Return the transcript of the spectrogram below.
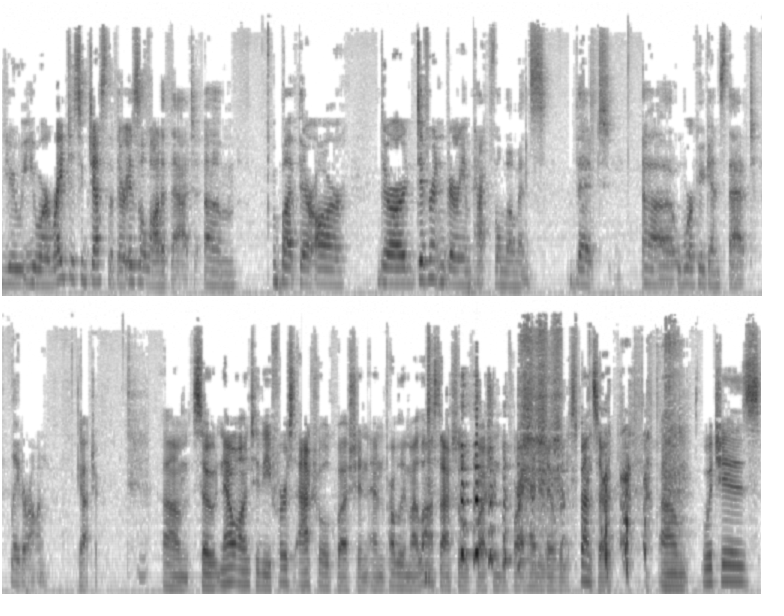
you you are right to suggest that there is a lot of that. Um, but there are there are different and very impactful moments that uh, work against that later on. Gotcha. Um, so now on to the first actual question, and probably my last actual question before I hand it over to Spencer, um, which is:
